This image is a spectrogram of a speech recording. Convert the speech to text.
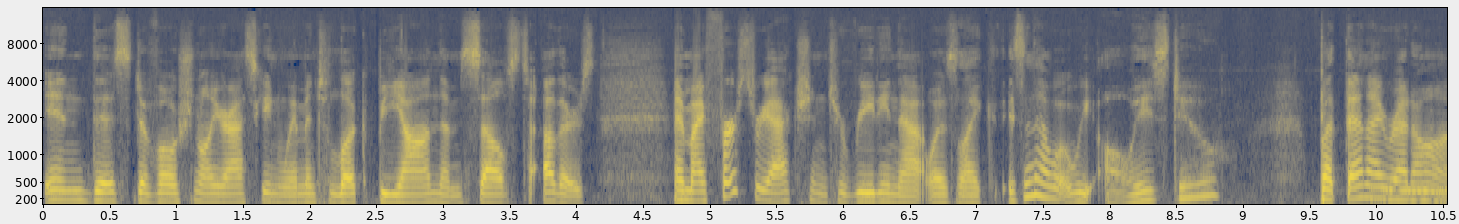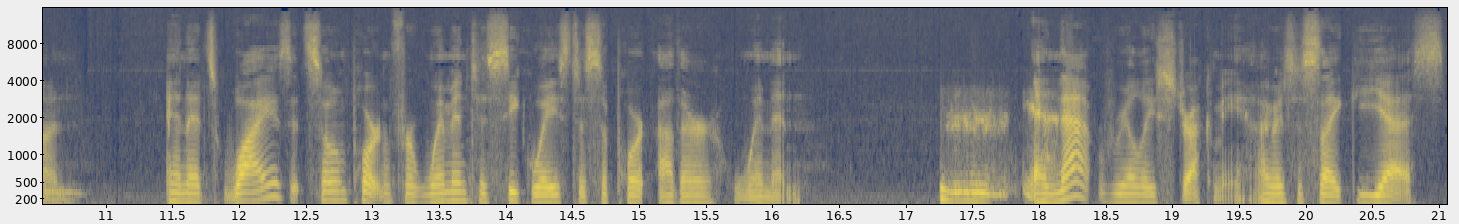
in this devotional, you're asking women to look beyond themselves to others. And my first reaction to reading that was like, isn't that what we always do? But then I read mm. on, and it's why is it so important for women to seek ways to support other women? Mm-hmm. And that really struck me. I was just like, yes,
